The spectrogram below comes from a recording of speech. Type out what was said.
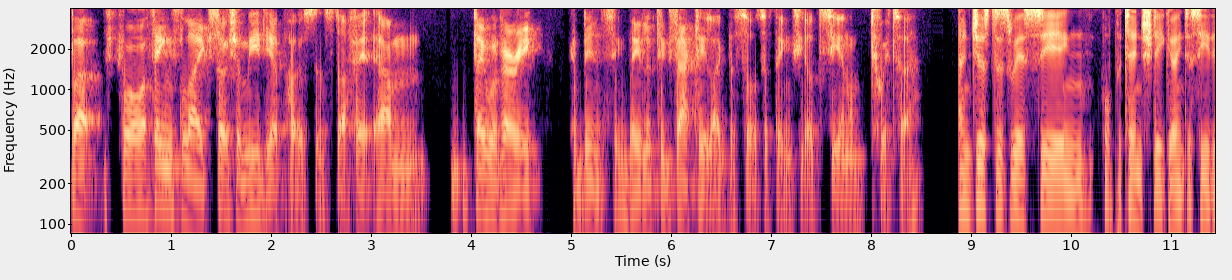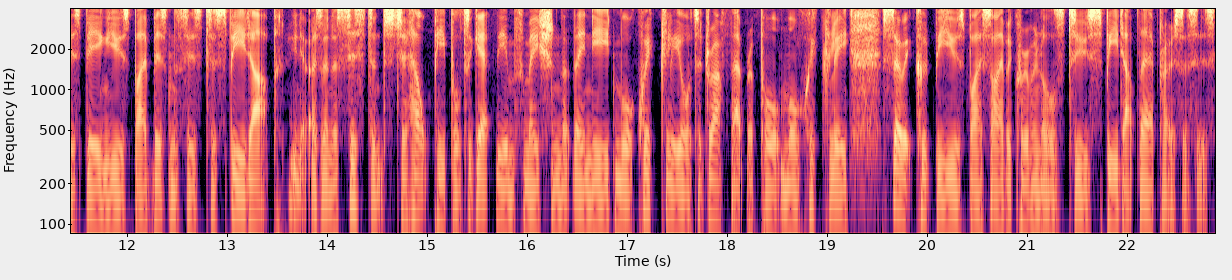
but for things like social media posts and stuff, it um, they were very convincing. They looked exactly like the sorts of things you'd see on Twitter. And just as we're seeing, or potentially going to see this being used by businesses to speed up, you know, as an assistant to help people to get the information that they need more quickly or to draft that report more quickly, so it could be used by cyber criminals to speed up their processes,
